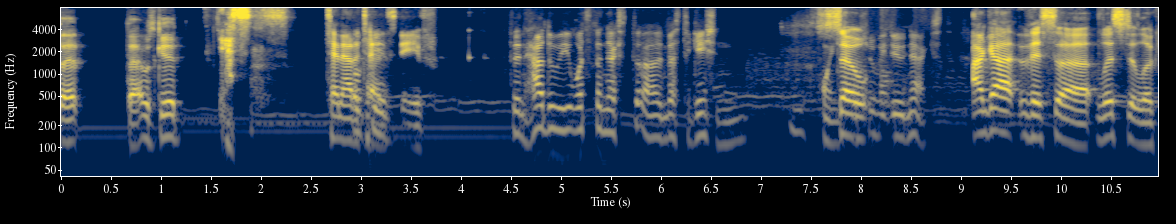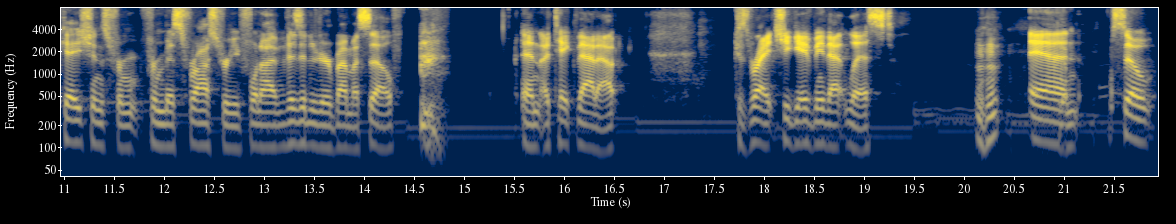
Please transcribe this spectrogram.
that that was good. Yes, ten out of Okay. ten, Steve. Then how do we? What's the next uh, investigation point? So- what should we do next? I got this uh, list of locations from from Miss Frostreef when I visited her by myself, and I take that out because right, she gave me that list, Mhm. and so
